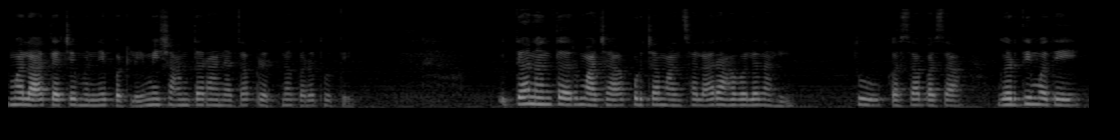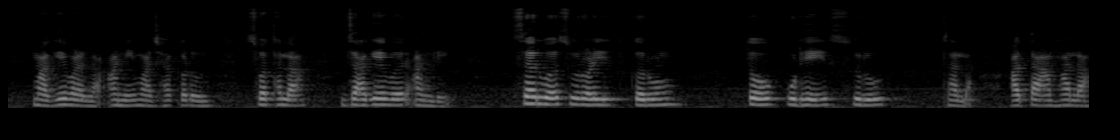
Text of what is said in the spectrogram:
मला त्याचे म्हणणे पटले. मी शांत राहण्याचा प्रयत्न करत होते. त्यानंतर माझ्या पुढच्या माणसाला राहवलं नाही. तू कसा बसा गर्दीमध्ये मागे वळला आणि माझ्याकडून स्वतःला जागेवर आणले. सर्व सुरळीत करून तो पुढे सुरू झाला. आता आम्हाला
